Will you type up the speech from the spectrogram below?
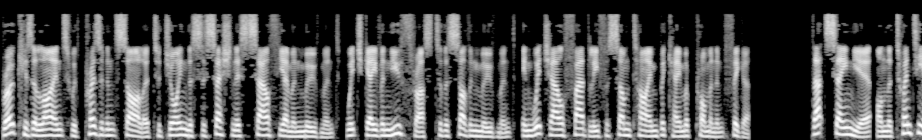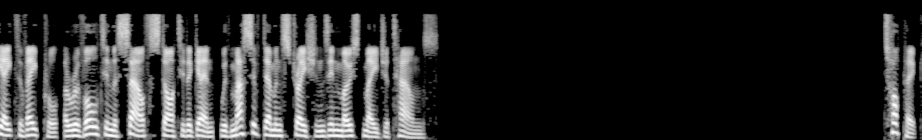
broke his alliance with President Saleh to join the secessionist South Yemen movement, which gave a new thrust to the Southern movement, in which al-Fadli for some time became a prominent figure. That same year, on 28 April, a revolt in the south started again, with massive demonstrations in most major towns. Topic.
